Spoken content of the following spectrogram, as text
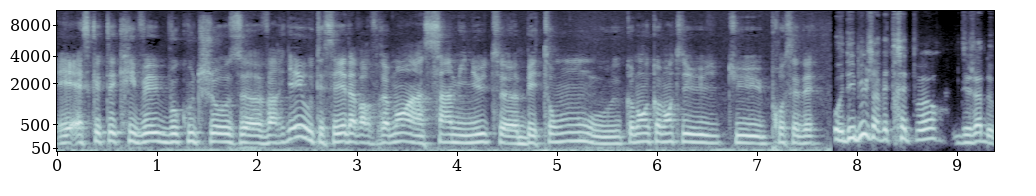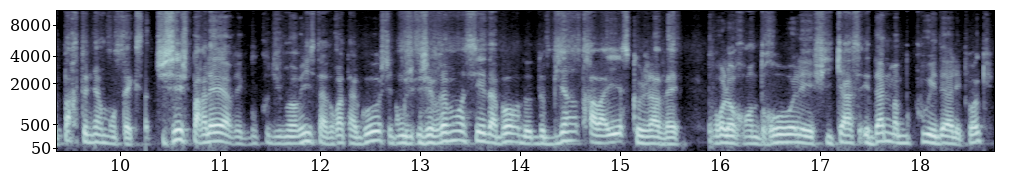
Et est-ce que tu écrivais beaucoup de choses euh, variées ou tu essayais d'avoir vraiment un 5 minutes euh, béton ou comment, comment tu, tu procédais? Au début, j'avais très peur déjà de pas retenir mon texte. Tu sais, je parlais avec beaucoup d'humoristes à droite, à gauche, et donc j'ai vraiment essayé d'abord de, de bien travailler ce que j'avais pour le rendre drôle et efficace. Et Dan m'a beaucoup aidé à l'époque.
